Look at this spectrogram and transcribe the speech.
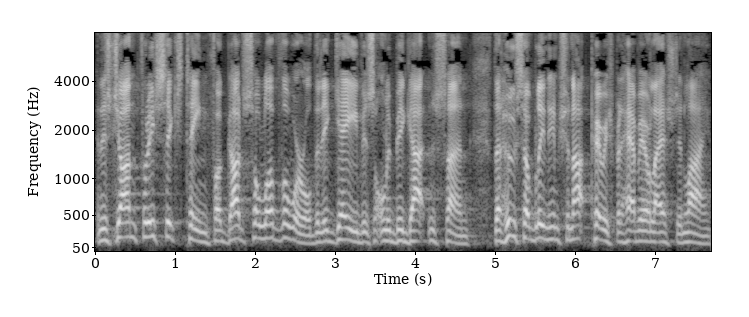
And it's John 3:16, for God so loved the world that he gave his only begotten son, that whoso believed in him should not perish but have everlasting life.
